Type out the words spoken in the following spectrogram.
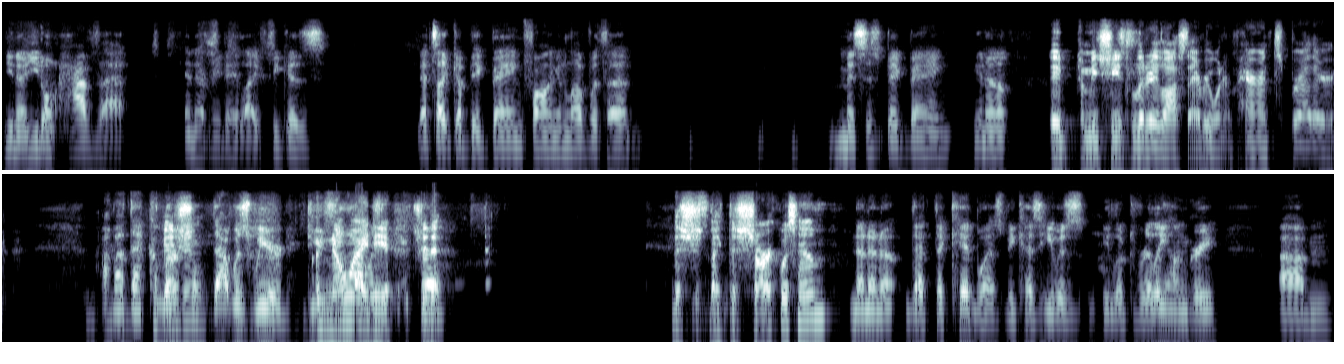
you know you don't have that in everyday life because that's like a big bang falling in love with a mrs big bang you know Dude, I mean, she's literally lost everyone. Her parents, brother. how about that commercial Vision. that was weird do you no idea. Did that, the sh- like the shark was him? no no no that the kid was because he was he looked really hungry um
